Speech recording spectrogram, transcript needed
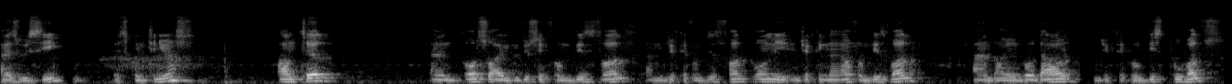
As we see it's continuous until and also I'm producing from this valve I'm injecting from this valve only injecting now from this valve and I go down, injecting from these two valves.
